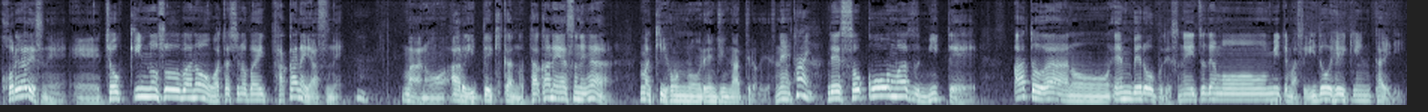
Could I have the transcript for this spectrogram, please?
これはですね、えー、直近の相場の私の場合、高値安値。うん、まあ、あの、ある一定期間の高値安値が、まあ、基本のレンジになってるわけですね。はい、で、そこをまず見て、あとは、あの、エンベロープですね。いつでも見てます。移動平均乖離。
